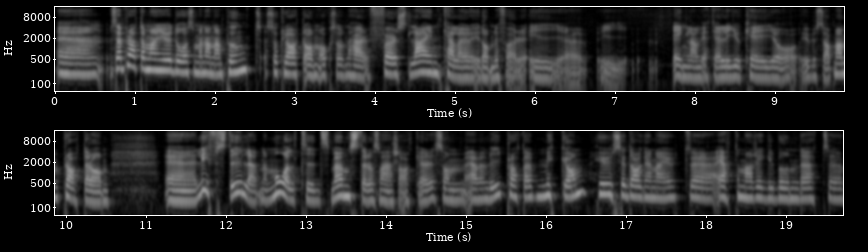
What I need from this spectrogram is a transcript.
Eh, sen pratar man ju då som en annan punkt såklart om också det här first line kallar ju de det för i, eh, i England vet jag, eller UK och USA. Man pratar om eh, livsstilen, måltidsmönster och sådana här saker som även vi pratar mycket om. Hur ser dagarna ut? Eh, äter man regelbundet? Eh,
